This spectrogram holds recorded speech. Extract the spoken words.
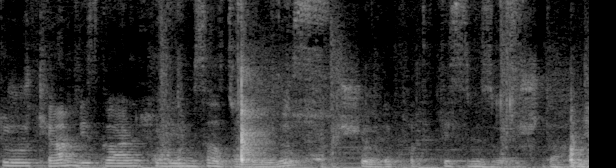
dururken biz garnitürlerimizi hazırlıyoruz. Şöyle patatesimiz var 3 tane.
